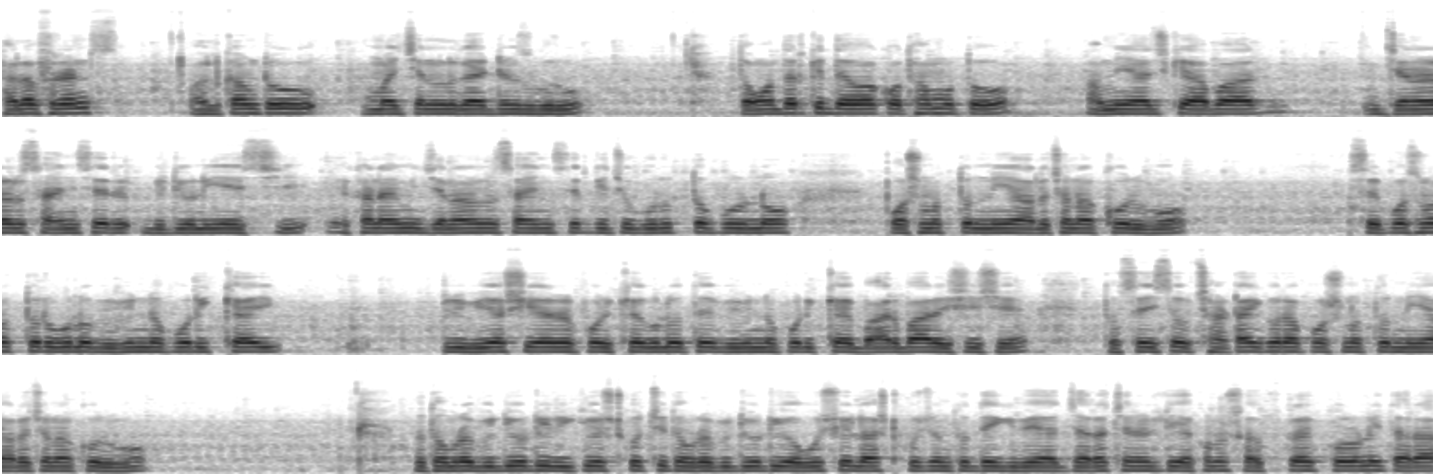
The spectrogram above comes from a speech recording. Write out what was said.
Hello friends welcome to my channel Guidance Guru তোমাদেরকে দেওয়া কথা মতো আমি আজকে আবার জেনারেল সায়েন্সের ভিডিও নিয়ে এসেছি। এখানে আমি জেনারেল সায়েন্সের কিছু গুরুত্বপূর্ণ প্রশ্নোত্তর নিয়ে আলোচনা করব। সেই প্রশ্নোত্তরগুলো বিভিন্ন পরীক্ষায় প্রিভিয়াস ইয়ারের পরীক্ষাগুলোতে বিভিন্ন পরীক্ষায় বারবার এসেছে। তো সেই সব ছাঁটাই করা প্রশ্নোত্তর নিয়ে আলোচনা করব। তো তোমরা ভিডিওটি রিকোয়েস্ট করছি, তোমরা ভিডিওটি অবশ্যই লাস্ট পর্যন্ত দেখবে। আর যারা চ্যানেলটি এখনও সাবস্ক্রাইব করনি, তারা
